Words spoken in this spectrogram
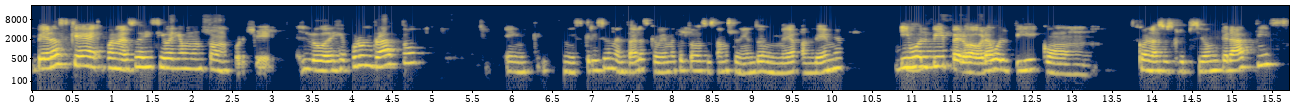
Verás que, bueno, eso ahí sí varía un montón, porque lo dejé por un rato en mis crisis mentales, que obviamente todos estamos teniendo en media pandemia, y volví, pero ahora volví con, con la suscripción gratis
